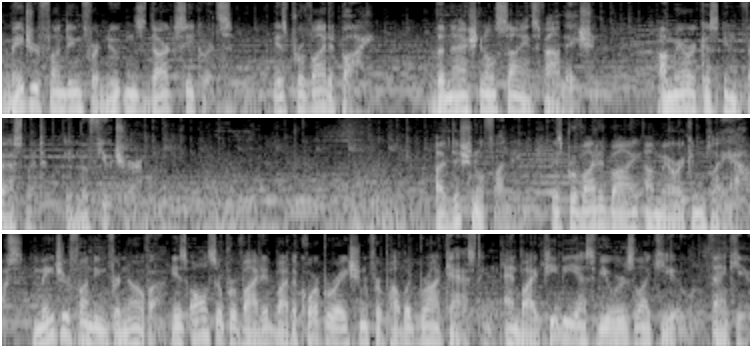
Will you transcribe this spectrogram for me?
Major funding for Newton's Dark Secrets is provided by the National Science Foundation, America's investment in the future. Additional funding is provided by American Playhouse. Major funding for NOVA is also provided by the Corporation for Public Broadcasting and by PBS viewers like you. Thank you.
